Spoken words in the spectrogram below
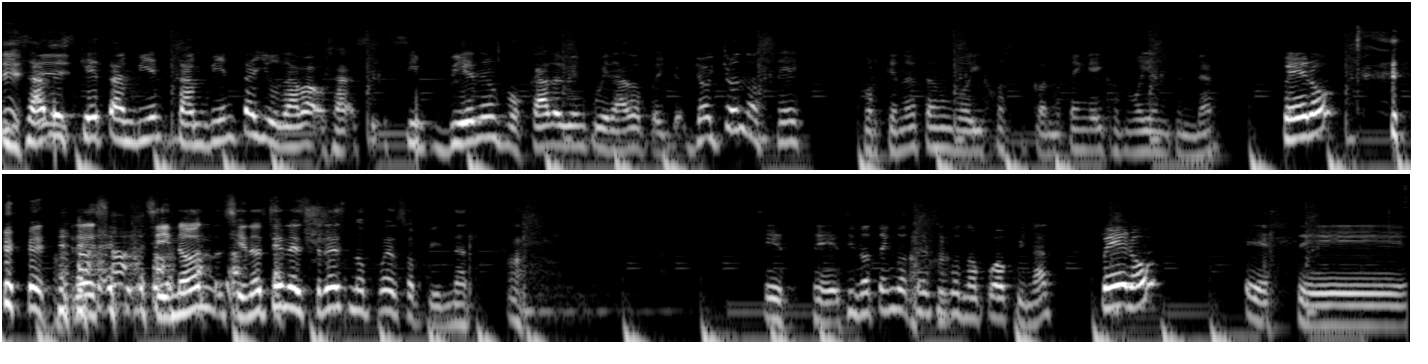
Y sabes que también, también te ayudaba, o sea, si, bien enfocado y bien cuidado, pues yo, yo, yo no sé, porque no tengo hijos y cuando tenga hijos voy a entender, pero... si, no, si no tienes tres, no puedes opinar. Este, si no tengo tres hijos, no puedo opinar, pero este,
